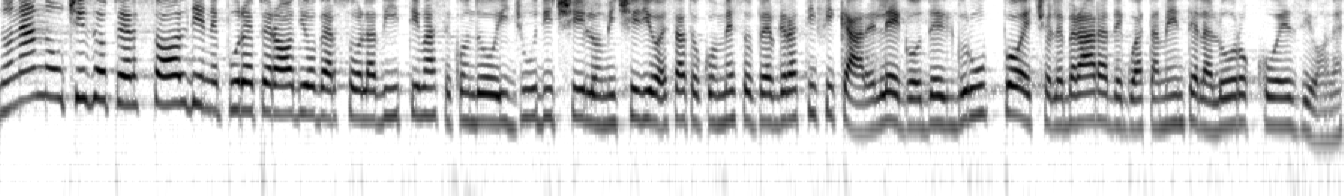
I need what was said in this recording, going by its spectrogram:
Non hanno ucciso per soldi e neppure per odio verso la vittima. Secondo i giudici l'omicidio è stato commesso per gratificare l'ego del gruppo e celebrare adeguatamente la loro coesione.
